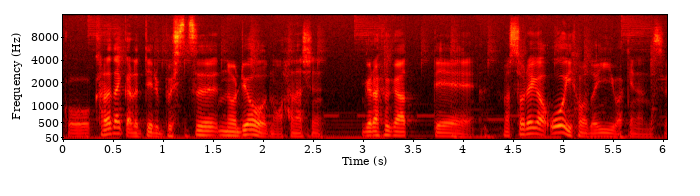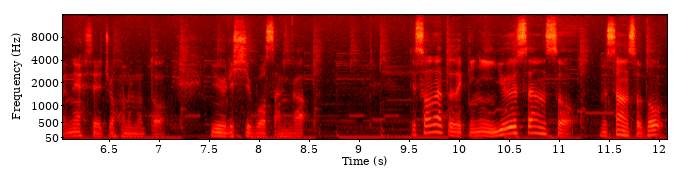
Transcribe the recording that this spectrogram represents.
こう体から出る物質の量の話グラフがあって、まあ、それが多いほどいいわけなんですよね成長ホルモンと有利脂肪酸が。でそうなった時に有酸素無酸素ど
